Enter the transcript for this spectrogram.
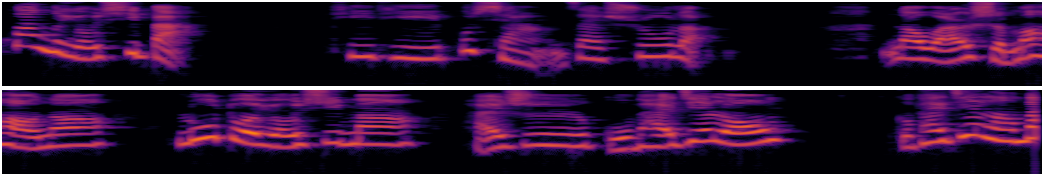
换个游戏吧。T T 不想再输了，那玩什么好呢？撸多游戏吗？还是骨牌接龙？骨牌接龙吧。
